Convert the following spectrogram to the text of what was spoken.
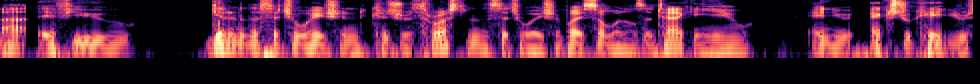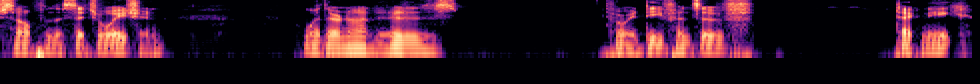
Uh, if you get into the situation because you're thrust into the situation by someone else attacking you, and you extricate yourself from the situation, whether or not it is from a defensive technique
